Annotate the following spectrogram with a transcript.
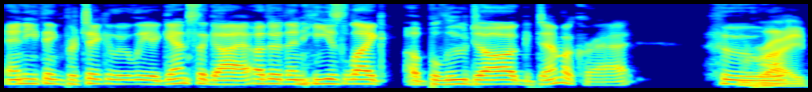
anything particularly against the guy, other than he's like a blue dog Democrat who Right.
